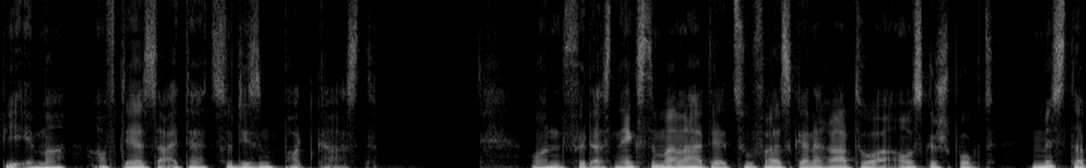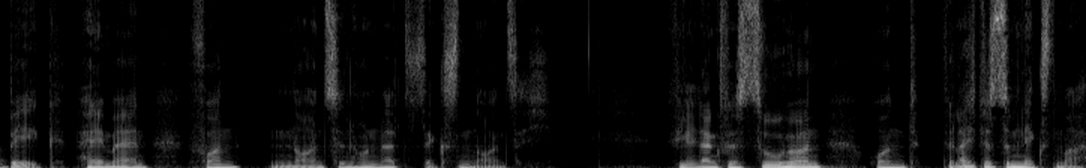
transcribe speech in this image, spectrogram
wie immer auf der Seite zu diesem Podcast. Und für das nächste Mal hat der Zufallsgenerator ausgespuckt Mr. Big, Hey Man von 1996. Vielen Dank fürs Zuhören und vielleicht bis zum nächsten Mal.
